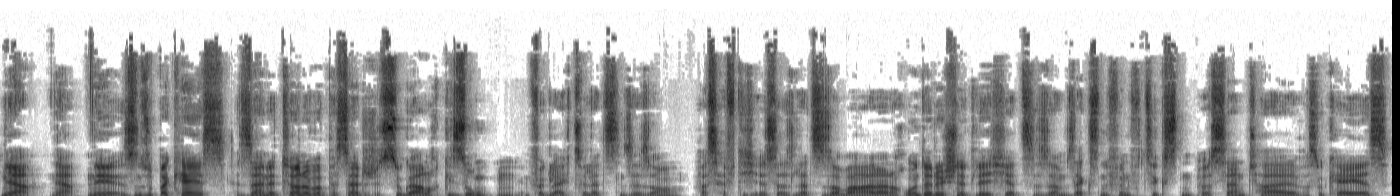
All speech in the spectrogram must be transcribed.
Ja, ja, nee, ist ein super Case. Seine Turnover Percentage ist sogar noch gesunken im Vergleich zur letzten Saison, was heftig ist. Also letzte Saison war er da noch unterdurchschnittlich, jetzt ist er am 56. Percentile, was okay ist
